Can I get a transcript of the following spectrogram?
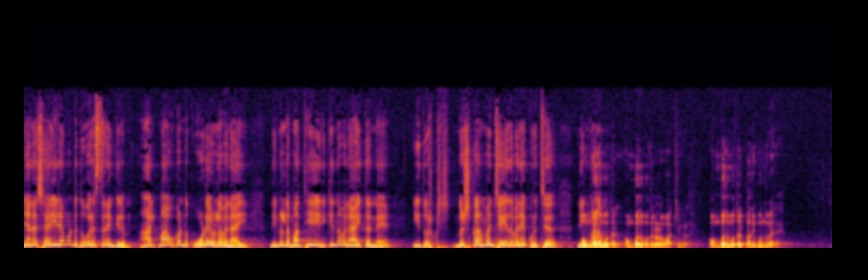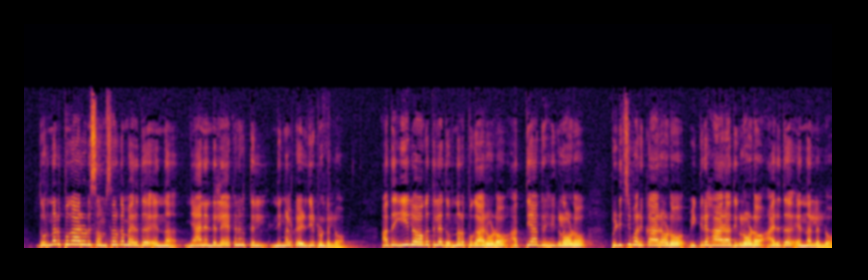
ഞാൻ ആ ശരീരം കൊണ്ട് ദൂരസ്ഥനെങ്കിലും ആത്മാവ് കൊണ്ട് കൂടെയുള്ളവനായി നിങ്ങളുടെ മധ്യേ ഇരിക്കുന്നവനായി തന്നെ ഈ ദുഷ്കർമ്മം ചെയ്തവനെ കുറിച്ച് നിങ്ങളും മുതൽ ഒമ്പത് മുതലുള്ള വാക്യങ്ങൾ. ഒമ്പത് മുതൽ പതിമൂന്ന് വരെ. ദുർനടപ്പുകാരോട് സംസർഗം വരുത് എന്ന് ഞാൻ എന്റെ ലേഖനത്തിൽ നിങ്ങൾക്ക് എഴുതിയിട്ടുണ്ടല്ലോ. അത് ഈ ലോകത്തിലെ ദുർനടപ്പുകാരോടോ അത്യാഗ്രഹികളോടോ പിടിച്ചു പറിക്കാരോടോ വിഗ്രഹാരാധികളോടോ അരുത് എന്നല്ലല്ലോ.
